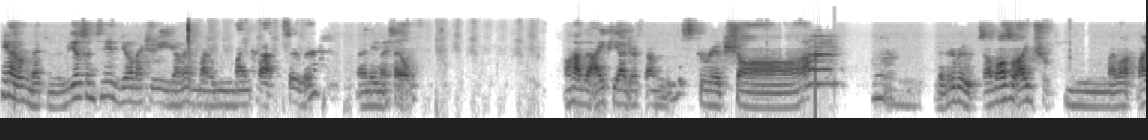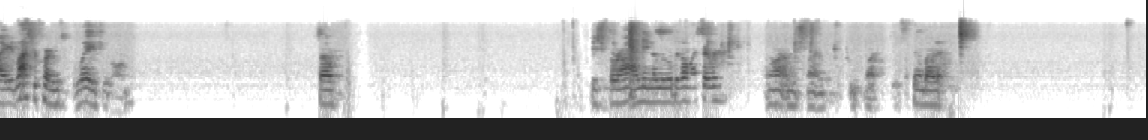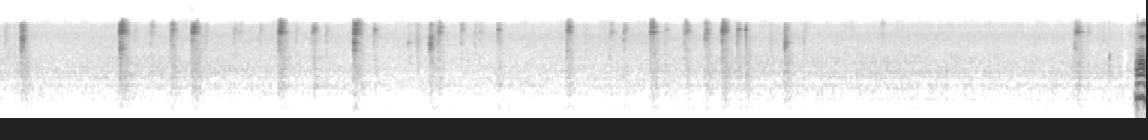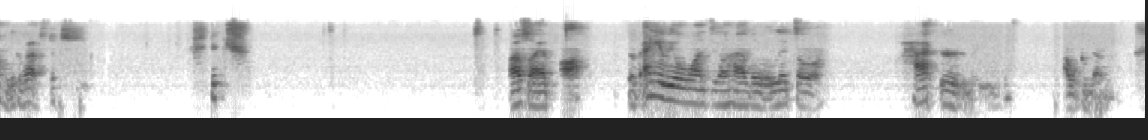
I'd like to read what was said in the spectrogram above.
Hey guys, welcome back to another video. So in today's video, I'm actually running my Minecraft server I made myself. I'll have the IP address down in the description. Leather boots. I've also I hmm, my my last recording was way too long, so just grinding a little bit on my server. I'm just trying to do something about it. Oh, look at that, Stitch. Stitch. Also, I have off. So if any of you want to have a little hacker mode, I will come down and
